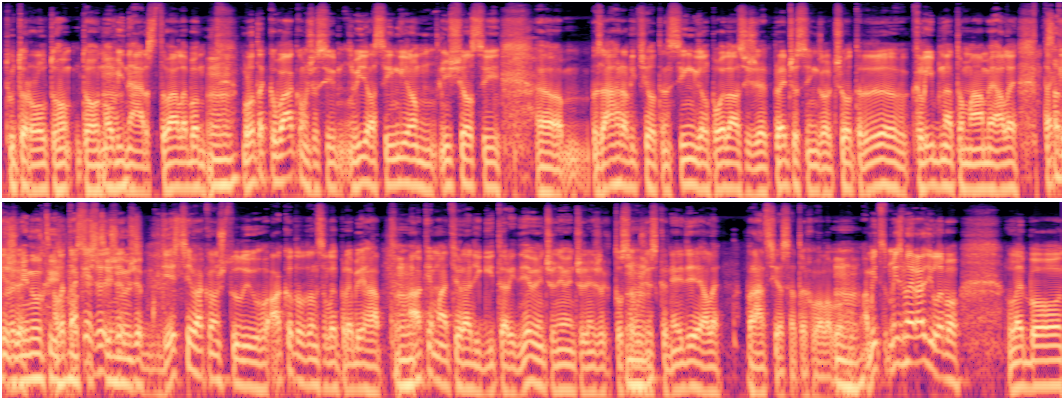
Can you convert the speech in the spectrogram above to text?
túto rolu toho, toho mm. novinárstva, lebo mm. bolo tak vákom, že si videl single, išiel si, uh, zahrali ti ho ten single, povedal si, že prečo single, čo, tr, klip na to máme, ale také, že, ale také že, že, že, kde ste v akom štúdiu, ako to tam celé prebieha, mm. aké máte radi gitary, neviem čo, neviem čo, neviem, že to sa mm. už dneska nedieje, ale vracia sa to chvála Bohu. Mm. A my, my sme radi, lebo, lebo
